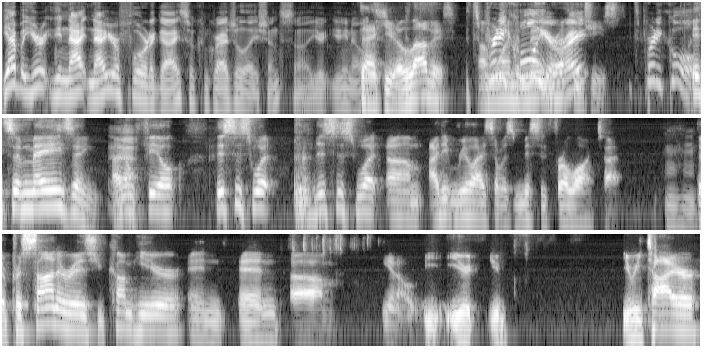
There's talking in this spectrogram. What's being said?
Yeah, but you're you now now you're a Florida guy, so congratulations. Uh, you're you know Thank you. I love it. It's I'm pretty one of the cool here, right? It's pretty cool. It's amazing. I don't feel this is what this is what um, I didn't realize I was missing for a long time. Mhm. The persona is you come here and and um, you know you you you you retire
